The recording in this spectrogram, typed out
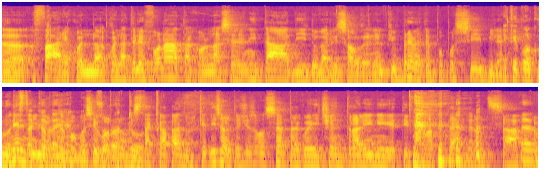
eh, fare quella, quella telefonata con la serenità di dover risolvere nel più breve tempo possibile. E che qualcuno nel sta miglior capendo, tempo possibile, qualcuno mi sta capendo, perché di solito ci sono sempre quei centralini che ti fanno attendere un sacco.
